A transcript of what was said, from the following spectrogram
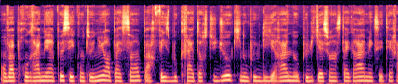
on va programmer un peu ses contenus en passant par Facebook Creator Studio qui nous publiera nos publications Instagram, etc.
